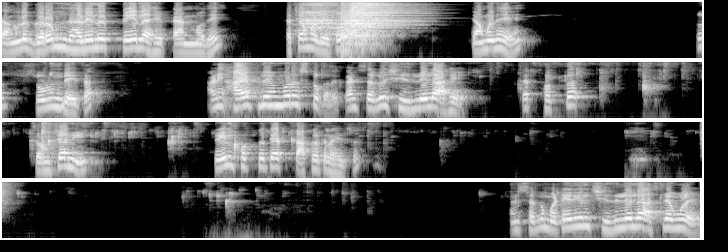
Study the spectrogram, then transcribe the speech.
चांगलं गरम झालेलं तेल आहे पॅनमध्ये त्याच्यामध्ये तो त्यामध्ये तो सोडून द्यायचा. आणि हाय फ्लेमवरच तो करायचा. कारण सगळं शिजलेलं आहे. त्यात फक्त चमच्यानी तेल फक्त त्यात टाकत राहायचं. आणि सगळं मटेरियल शिजलेलं असल्यामुळे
